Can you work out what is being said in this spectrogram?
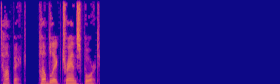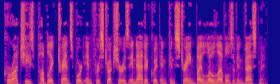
Topic: Public transport. Karachi's public transport infrastructure is inadequate and constrained by low levels of investment.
